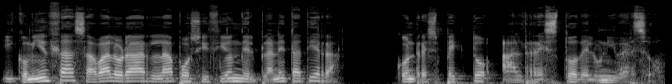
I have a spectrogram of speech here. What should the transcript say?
y comienzas a valorar la posición del planeta Tierra con respecto al resto del universo.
